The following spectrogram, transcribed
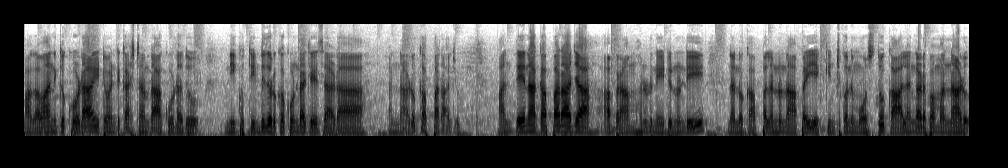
భగవానికి కూడా ఇటువంటి కష్టం రాకూడదు. నీకు తిండి దొరకకుండా చేశాడా? అన్నాడు కప్పరాజు. అంతేనా కప్పరాజా? ఆ బ్రాహ్మణుడు నేటి నుండి నన్ను కప్పలను నాపై ఎక్కించుకొని మోస్తూ కాలం గడపమన్నాడు.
